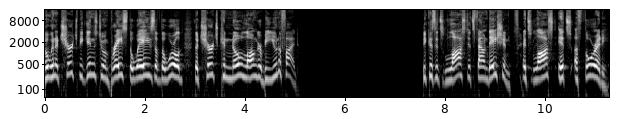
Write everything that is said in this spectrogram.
But when a church begins to embrace the ways of the world, the church can no longer be unified. Because it's lost its foundation, it's lost its authority.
